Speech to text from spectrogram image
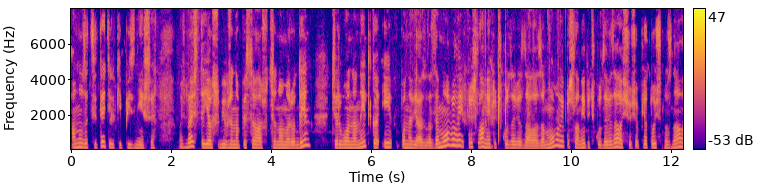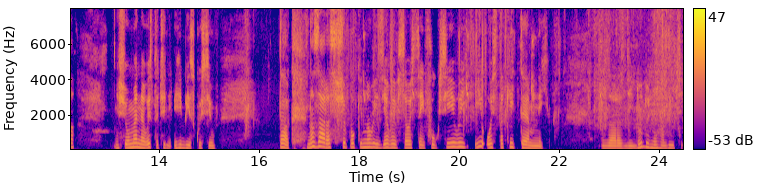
а ну зацвіте тільки пізніше. Ось бачите, я собі вже написала, що це номер один, червона нитка, і понав'язала. Замовили, прийшла ниточку, зав'язала. Замовили, прийшла ниточку, зав'язала, що, щоб я точно знала, що в мене вистачить гібіскусів. Так, на зараз ще поки новий з'явився ось цей фуксієвий і ось такий темний. Зараз дійду до нього, дивіться,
